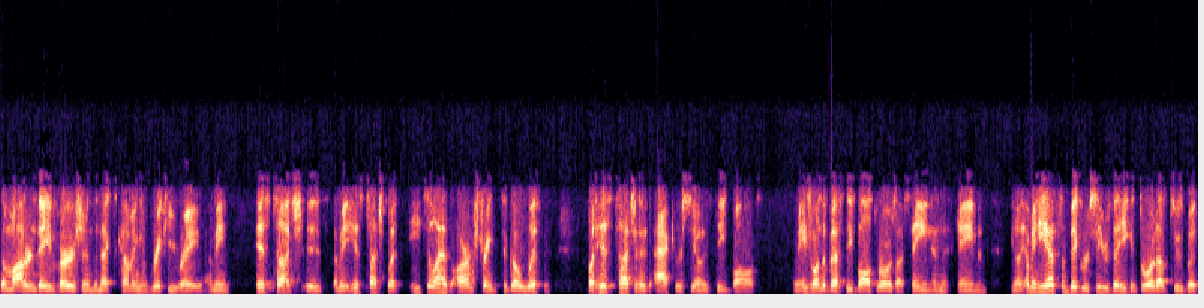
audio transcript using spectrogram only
the modern day version, the next coming of Ricky Ray. I mean, his touch is, I mean, his touch, but he still has arm strength to go with it. But his touch and his accuracy on his deep balls. I mean, he's one of the best deep ball throwers I've seen in this game. And you know, I mean, he has some big receivers that he can throw it up to, but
